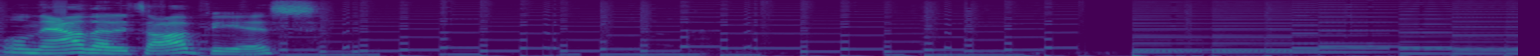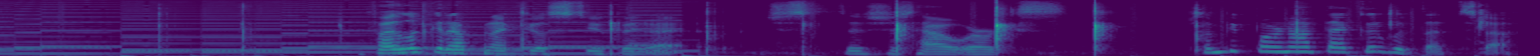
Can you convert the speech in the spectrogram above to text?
Well, now that it's obvious. If I look it up and I feel stupid, I just that's just how it works. Some people are not that good with that stuff.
